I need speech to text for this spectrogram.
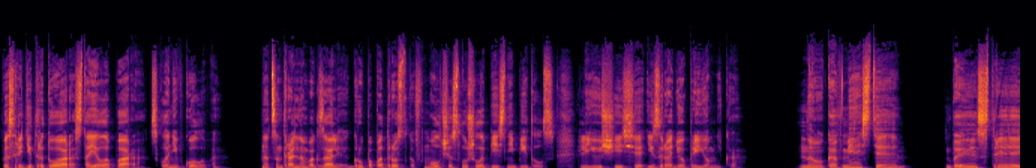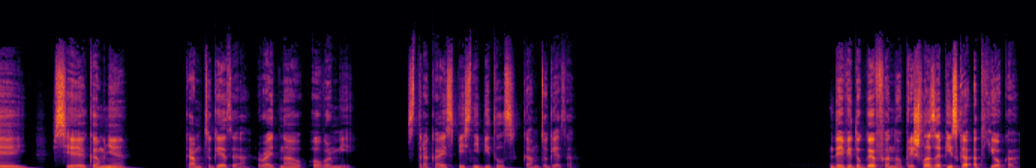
посреди тротуара стояла пара, склонив головы. На центральном вокзале группа подростков молча слушала песни Битлз, льющиеся из радиоприемника. «Ну-ка вместе, быстрей, все ко мне». «Come together, right now, over me». Строка из песни Битлз «Come together». Дэвиду Геффену пришла записка от Йока.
